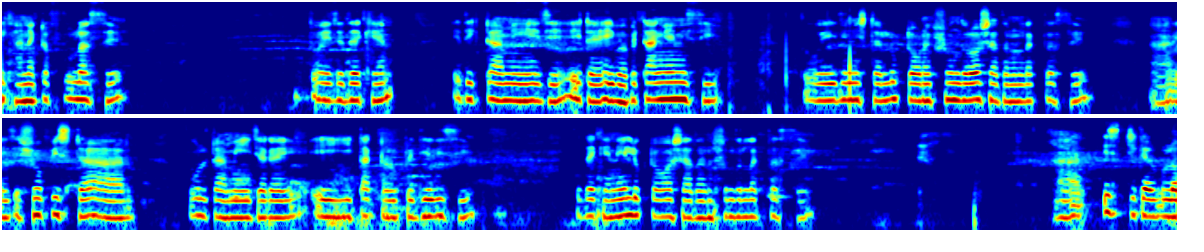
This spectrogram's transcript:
এখানে একটা ফুল আছে। তো এই যে দেখেন, এদিকটা আমি এই যে এটা এইভাবে টাঙিয়ে নিছি। তো এই জিনিসটা লুকটা অনেক সুন্দর, অসাধারণ লাগতেছে। আর এই যে শোপিসটা আর ফুলটা আমি এই জায়গায় এই তাকটার উপরে দিয়ে দিছি। তো দেখেন, এই লুকটা অসাধারণ সুন্দর লাগতেছে। আর স্টিকারগুলো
